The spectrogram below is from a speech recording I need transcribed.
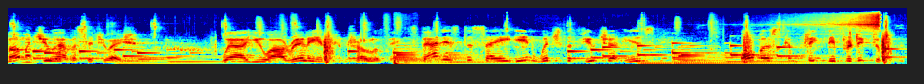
Moment you have a situation where you are really in control of things, that is to say, in which the future is almost completely predictable.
